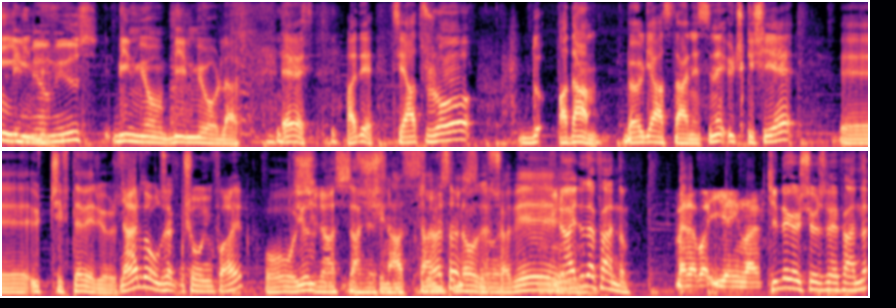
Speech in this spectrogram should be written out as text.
Bilmiyor muyuz? Bilmiyor, bilmiyorlar. evet. Hadi tiyatro adam bölge hastanesine 3 kişiye 3 çifte veriyoruz. Nerede olacakmış o oyun Fahir? O oyun Şinasi sahnesinde. Şinasi sahnesinde mi? tabii. Günaydın efendim. Merhaba iyi yayınlar. Kimle görüşüyoruz beyefendi?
